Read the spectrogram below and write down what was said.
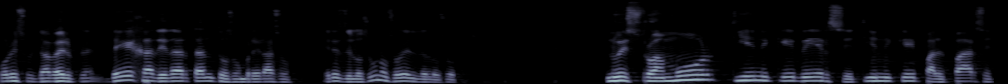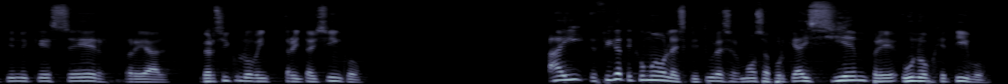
por eso, a ver, deja de dar tanto sombrerazo. ¿Eres de los unos o eres de los otros? Nuestro amor tiene que verse, tiene que palparse, tiene que ser real. Versículo 35. Hay, fíjate cómo la escritura es hermosa, porque hay siempre un objetivo,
